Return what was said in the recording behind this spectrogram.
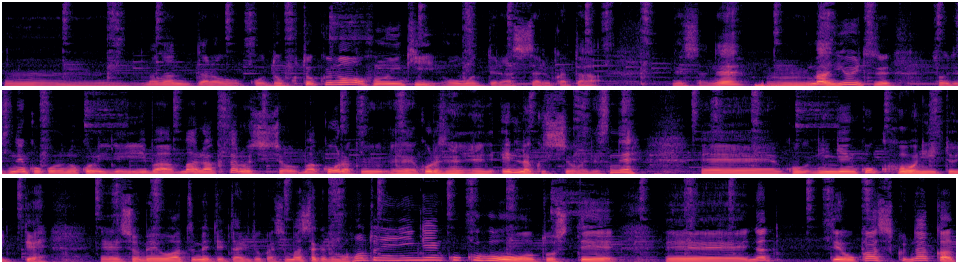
うんまあなんだろうこう独特の雰囲気を持ってらっしゃる方でしたね。うん、まあ唯一そうですね心残りで言えば、まあ、楽太郎師匠、まあ、好楽、えー、好楽、えー、円楽師匠がですね、えー、人間国宝にといって、えー、署名を集めてたりとかしましたけども本当に人間国宝として、えー、なっておかしくなかっ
